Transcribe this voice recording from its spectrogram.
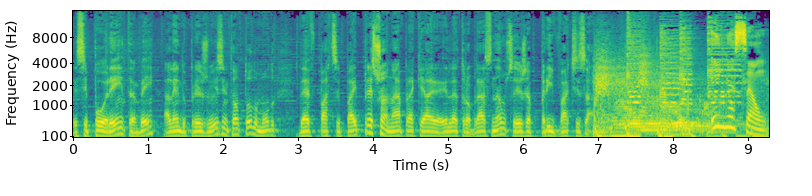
esse porém também, além do prejuízo, então todo mundo deve participar e pressionar para que a Eletrobras não seja privatizada. Em ação.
